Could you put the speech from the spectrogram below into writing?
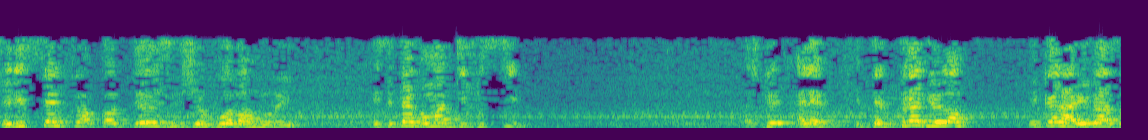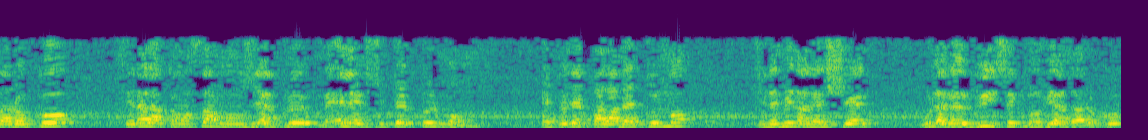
J'ai dit, si elle fait encore deux jours chez vous, elle va mourir. Et c'était vraiment difficile. Parce qu'elle était très violente. Et quand elle arrivait à Zaroko, c'est là qu'elle a commencé à manger un peu, mais elle insultait tout le monde. Elle faisait parler avec tout le monde. Je l'ai mis dans les chaînes. Vous l'avez vu, ceux qui ont vu à Zaroko.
